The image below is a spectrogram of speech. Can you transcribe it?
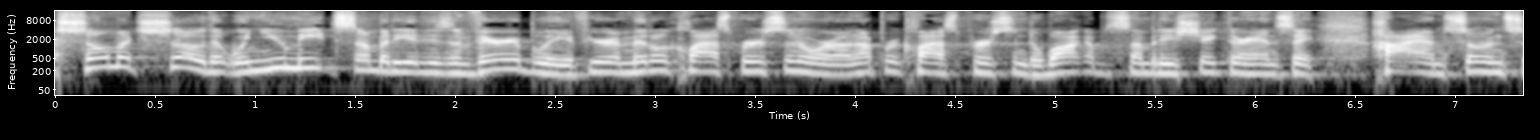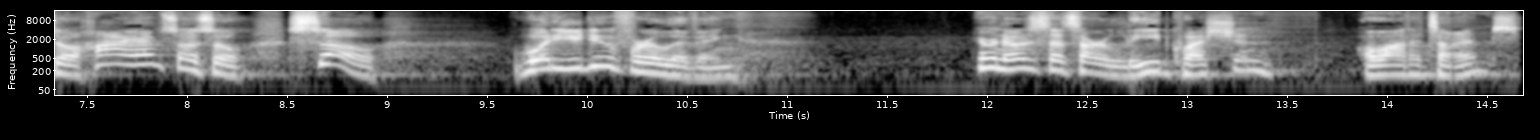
So much so that when you meet somebody, it is invariably, if you're a middle class person or an upper class person, to walk up to somebody, shake their hand, and say, Hi, I'm so and so. Hi, I'm so and so. So, what do you do for a living? You ever notice that's our lead question a lot of times?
